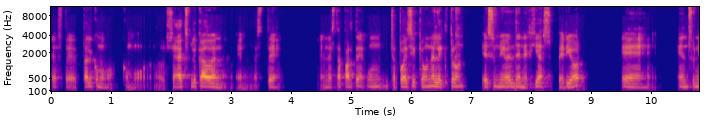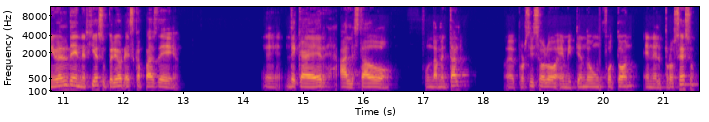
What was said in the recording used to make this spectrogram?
este, tal como, como se ha explicado en, este, en esta parte, un, se puede decir que un electrón es un nivel de energía superior. Eh, en su nivel de energía superior es capaz de, eh, de caer al estado fundamental eh, por sí solo emitiendo un fotón en el proceso,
